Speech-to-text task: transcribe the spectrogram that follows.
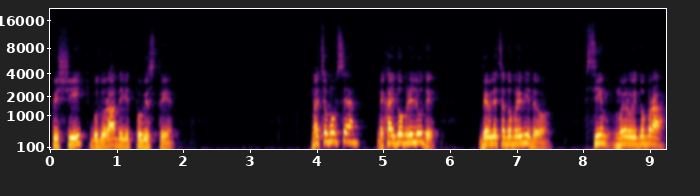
Пишіть, буду радий відповісти. На цьому все. Нехай добрі люди дивляться добре відео. Всім миру і добра.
